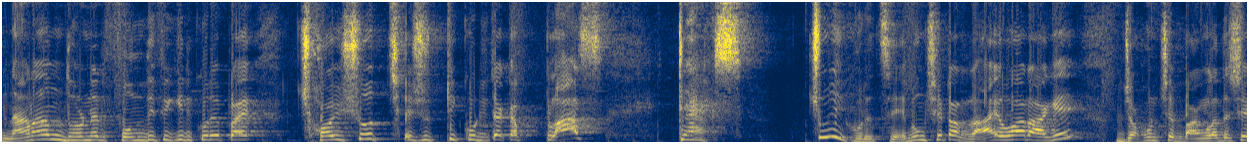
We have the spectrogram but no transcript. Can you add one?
নানান ধরনের ফন্দি ফিকির করে প্রায় ছয়শো ছেষট্টি কোটি টাকা প্লাস ট্যাক্স চুরি করেছে এবং সেটা রায় হওয়ার আগে যখন সে বাংলাদেশে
